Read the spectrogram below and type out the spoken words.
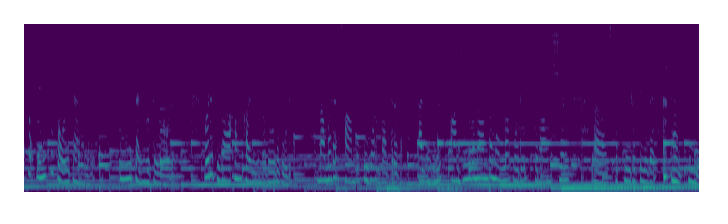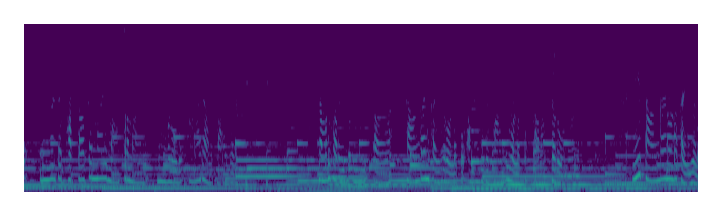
അപ്പോൾ എനിക്ക് ചോദിക്കാനുള്ളത് ഈ പെൺകുട്ടികളോട് ഒരു വിവാഹം കഴിയുന്നതോടുകൂടി നമ്മുടെ സാമ്പത്തിക ഭദ്രത അല്ലെങ്കിൽ ആജീവനാന്തമുള്ള ഒരു ഫിനാൻഷ്യൽ സെക്യൂരിറ്റിയുടെ കീ നിങ്ങളുടെ ഭർത്താക്കന്മാർ മാത്രമാണെന്ന് നിങ്ങളോട് ആരാണ് പറഞ്ഞത്? നമ്മൾ പറയും ഈ താങ്ങാൻ കൈകളുള്ളപ്പോൾ അല്ലെങ്കിൽ ഒരു തണലുള്ളപ്പോൾ തളർച്ച തോന്നുമെന്ന്. ഈ താങ്ങാനുള്ള കൈകൾ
